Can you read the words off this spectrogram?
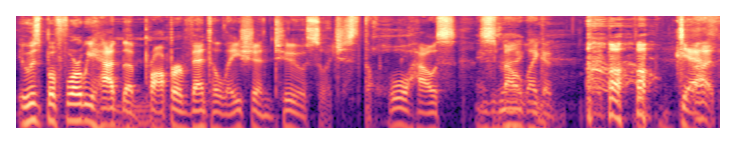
It was before we had the proper ventilation too, so it just the whole house smelled like a like, like death,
